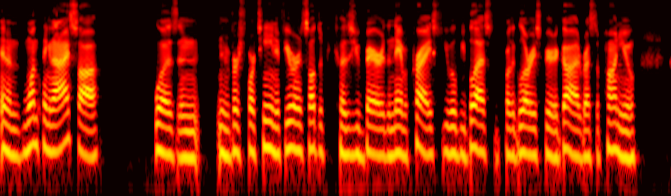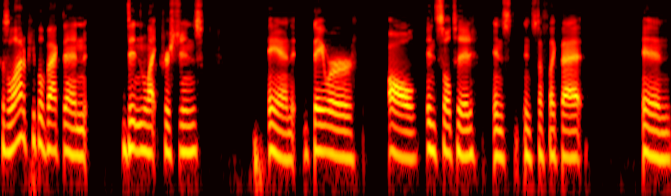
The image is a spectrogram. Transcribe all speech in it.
and one thing that I saw was in in verse 14 if you are insulted because you bear the name of Christ you will be blessed for the glorious spirit of God rests upon you. Because a lot of people back then didn't like Christians and they were all insulted and and stuff like that and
